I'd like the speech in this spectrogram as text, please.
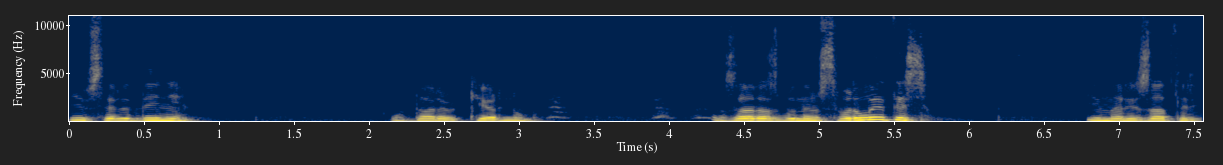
і всередині ударив керном. Зараз будемо сверлитись і нарізати.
